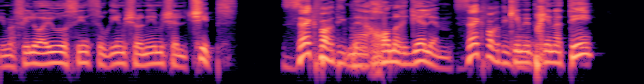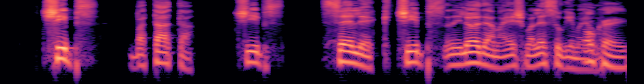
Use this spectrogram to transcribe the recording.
אם אפילו היו עושים סוגים שונים של צ'יפס, זה כבר דיבור. מהחומר גלם. זה כבר דיבור. כי מבחינתי, צ'יפס, בטטה, צ'יפס, סלק, צ'יפס, אני לא יודע מה, יש מלא סוגים היום. אוקיי.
